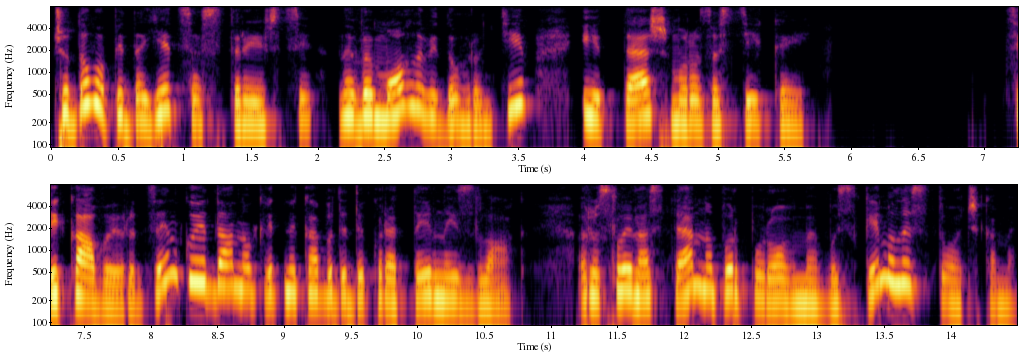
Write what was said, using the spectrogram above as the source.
Чудово піддається стрижці, невимогливий до ґрунтів і теж морозостійкий. Цікавою родзинкою даного квітника буде декоративний злак. Рослина з темно-пурпуровими вузькими листочками.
